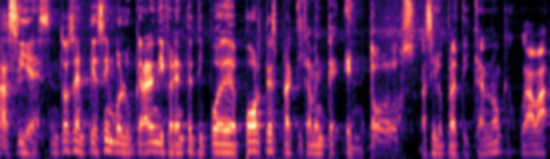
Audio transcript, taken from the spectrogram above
Así es. Entonces empieza a involucrar en diferentes tipos de deportes, prácticamente en todos. Así lo platican, ¿no? Que jugaba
